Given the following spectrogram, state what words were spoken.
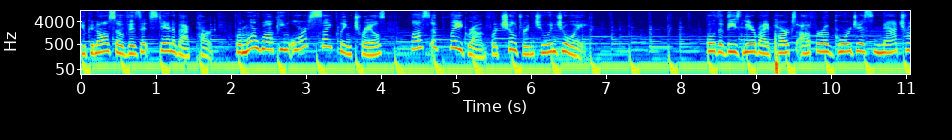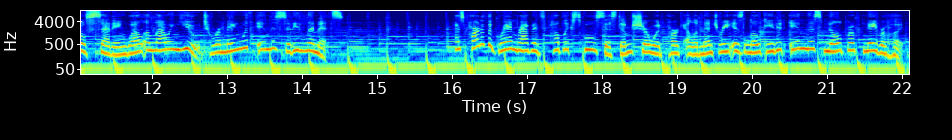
You can also visit Stanaback Park for more walking or cycling trails, plus a playground for children to enjoy. Both of these nearby parks offer a gorgeous natural setting while allowing you to remain within the city limits. As part of the Grand Rapids public school system, Sherwood Park Elementary is located in this Millbrook neighborhood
